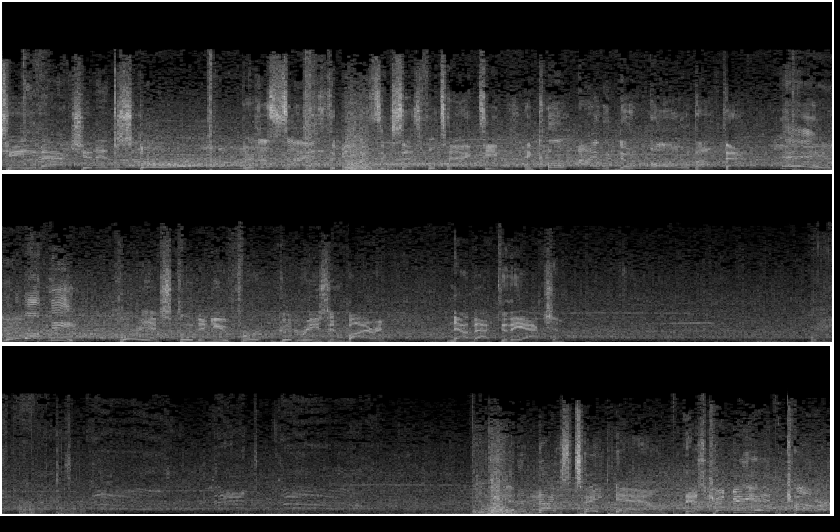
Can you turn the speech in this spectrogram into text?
Team action in store. There's a science to being a successful tag team. And Cole, I would know all about that. Hey, what about me? Corey excluded you for good reason, Byron. Now back to the action. And a nice takedown. This could be it. Cover.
